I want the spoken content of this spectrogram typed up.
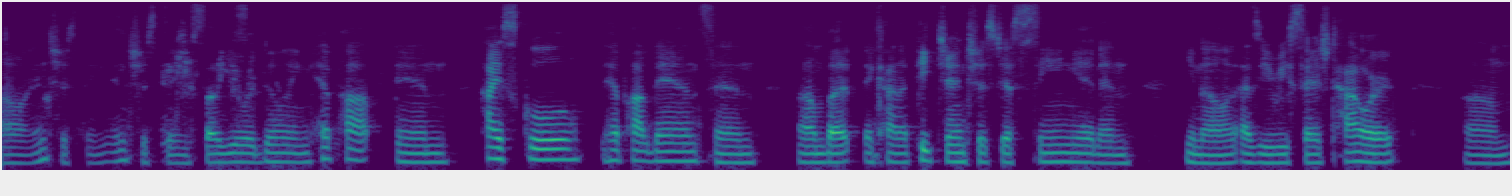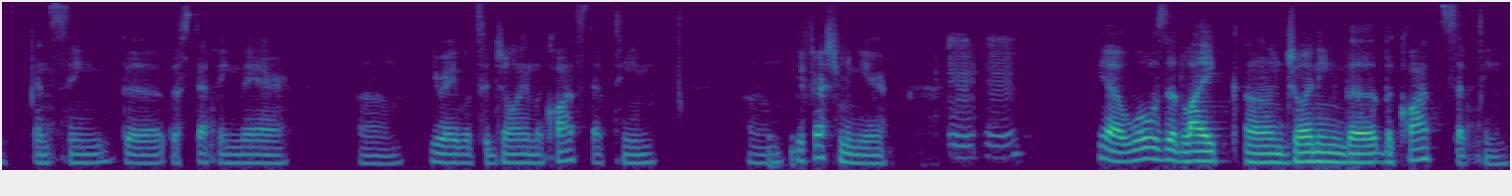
Oh, interesting, interesting. So you were doing hip hop in high school, hip hop dance, and um, but it kind of piqued your interest just seeing it, and you know, as you researched Howard um, and seeing the the stepping there, um, you were able to join the quad step team um, your freshman year. Mm-hmm. Yeah, what was it like um, joining the the quad step team?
